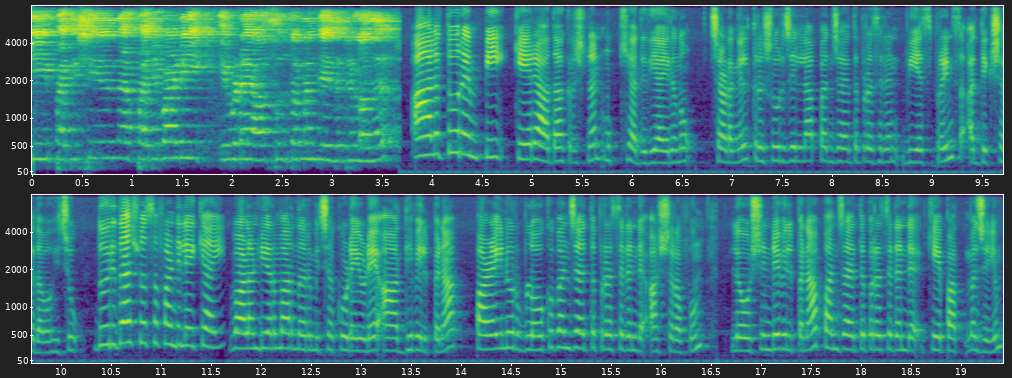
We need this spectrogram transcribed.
ഈ പരിശീലന പരിപാടി ഇവിടെ ആസൂത്രണം ചെയ്തിട്ടുള്ളത് Alathur M P K Radhakrishnan മുഖ്യാതിഥിയായിരുന്നു. ചടങ്ങിൽ തൃശൂർ ജില്ലാ panchayat president V S Prince അധ്യക്ഷത വഹിച്ചു. ദുരിതാശ്വാസ ഫണ്ടിലേക്കായി വളണ്ടിയർമാർ നിർമ്മിച്ച കുടയുടെ ആദ്യ വിൽപ്പന പഴയനൂർ ബ്ലോക്ക് പഞ്ചായത്ത് പ്രസിഡന്റ് അഷ്റഫും ലോഷിന്റെ വിൽപ്പന പഞ്ചായത്ത് പ്രസിഡന്റ് കെ പത്മജയും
